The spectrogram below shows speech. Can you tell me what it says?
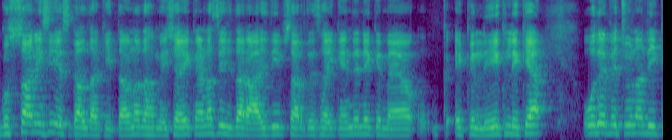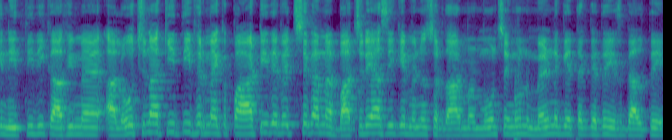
ਗੁੱਸਾ ਨਹੀਂ ਸੀ ਇਸ ਗੱਲ ਦਾ ਕੀਤਾ। ਉਹਨਾਂ ਦਾ ਹਮੇਸ਼ਾ ਇਹ ਕਹਿਣਾ ਸੀ, ਜਿੱਦਾਂ ਰਾਜਦੀਪ ਸਰਦੇਸਾਈ ਕਹਿੰਦੇ ਨੇ ਕਿ ਮੈਂ ਇੱਕ ਲੇਖ ਲਿਖਿਆ, ਉਹਦੇ ਵਿੱਚ ਉਹਨਾਂ ਦੀ ਇੱਕ ਨੀਤੀ ਦੀ ਕਾਫੀ ਮੈਂ ਆਲੋਚਨਾ ਕੀਤੀ, ਫਿਰ ਮੈਂ ਇੱਕ ਪਾਰਟੀ ਦੇ ਵਿੱਚ ਸੀਗਾ, ਮੈਂ ਬਚ ਰਿਹਾ ਸੀ ਕਿ ਮੈਨੂੰ ਸਰਦਾਰ ਮਨਮੋਹਨ ਸਿੰਘ ਹੁਣ ਮਿਲਣਗੇ ਤਾਂ ਕਿਤੇ ਇਸ ਗੱਲ ਤੇ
